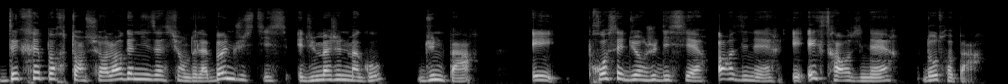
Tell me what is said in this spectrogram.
Décret portant sur l'organisation de la bonne justice et du Mago, d'une part, et procédure judiciaire ordinaire et extraordinaire, d'autre part.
